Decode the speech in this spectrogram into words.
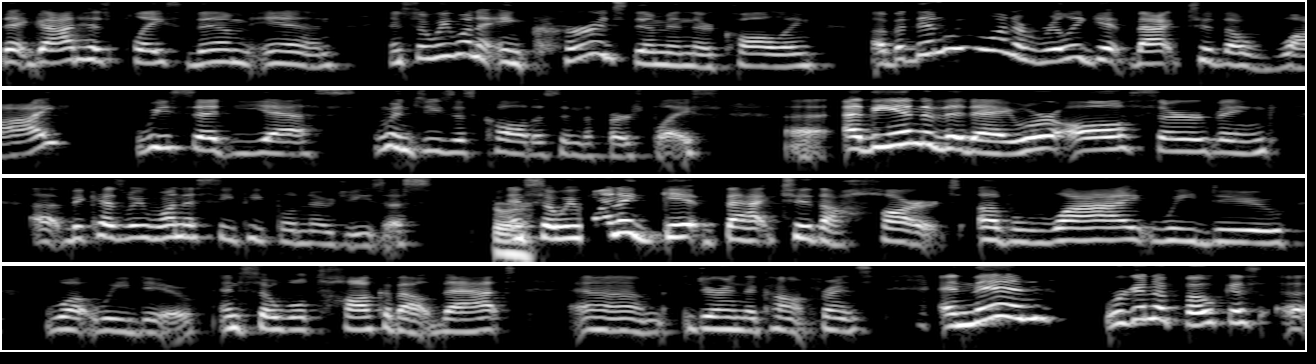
that God has placed them in. And so we want to encourage them in their calling. Uh, but then we want to really get back to the why we said yes when Jesus called us in the first place. Uh, at the end of the day, we're all serving uh, because we want to see people know Jesus. Sure. And so we want to get back to the heart of why we do what we do. And so we'll talk about that um, during the conference. And then we're going to focus uh,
